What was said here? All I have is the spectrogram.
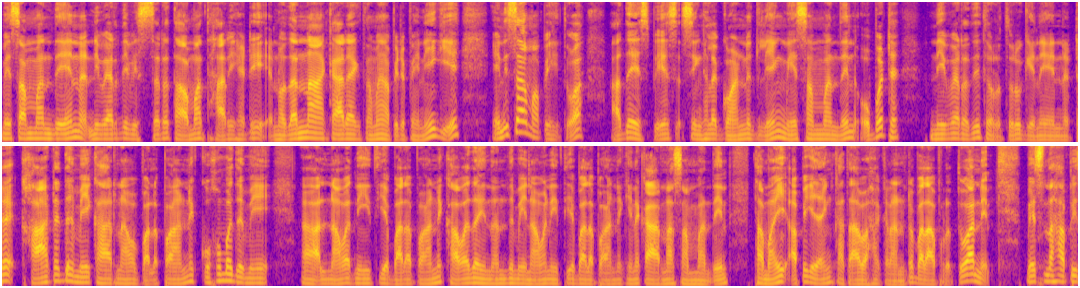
මේ සම්බන්ධයෙන් නිවැරදි විස්සර තවමත් හරි හැටි නොදන්න ආකාරයක් තමයි අපිට පෙනී ගිය. එනිසාම අපි හිතුවා අද ස්පේස් සිංහල ගොන්නදිලියෙන් මේ සම්බන්ධයෙන් ඔබට නිවැරදි තොරතුරු ගෙනෙන්නට කාටද මේ කාරණාව බලපාන්නේ? කොහොමද මේ නවනීතිය බලපාන්නේ? කවද ඉඳන්ද මේ නවනීතිය බලපාන්න කියන කාරණා සම්බන්ධයෙන් තමයි අපි දැන් කතාබහ කරන්නට බලාපොරොත්තු වන්නේ. මේ සඳහා අපි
